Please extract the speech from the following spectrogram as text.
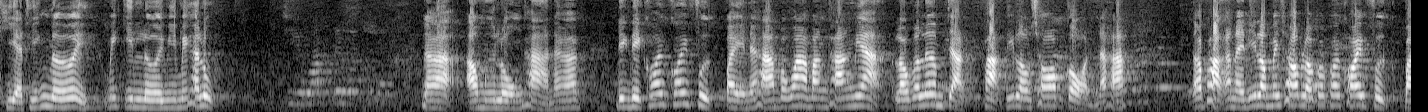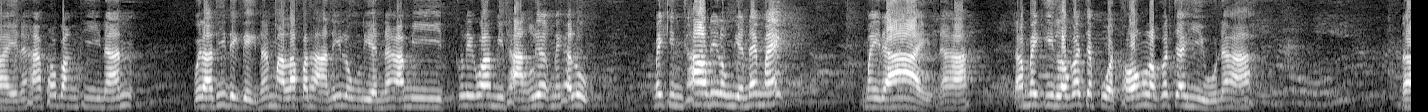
เขี่ยทิ้งเลย ไม่กินเลยมีไหมคะลูกนะคะเอามือลงค่ะนะคะ เด็กๆ ค่อยๆ ฝึกไปนะคะ เพราะว่าบางครั้งเนี่ยเราก็เริ่มจากผักที่เราชอบก่อนนะคะถ้าผักอันไหนที่เราไม่ชอบเราก็ค่อย ๆ ฝึกไปนะคะ เพราะบางทีนั้น เวลาที่เด็กๆ นั้นมารับประทานที่โรงเรียนนะคะ มีเขาเรียกว่ามีทางเลือกไหมคะลูก ไม่กินข้าวที่โรงเรียนได้ไหม ไม่ได้นะคะ ถ้าไม่กินเราก็จะปวดท้องเราก็จะหิวนะคะนะ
